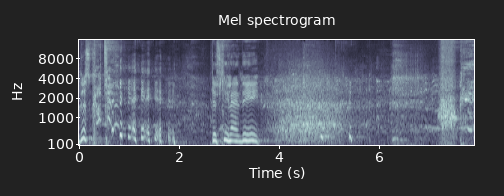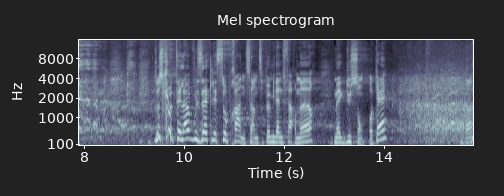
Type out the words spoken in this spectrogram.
De ce côté. De Finlandais. De ce côté-là, vous êtes les sopranes. C'est un petit peu Mylène Farmer, mais avec du son, ok? Hein?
